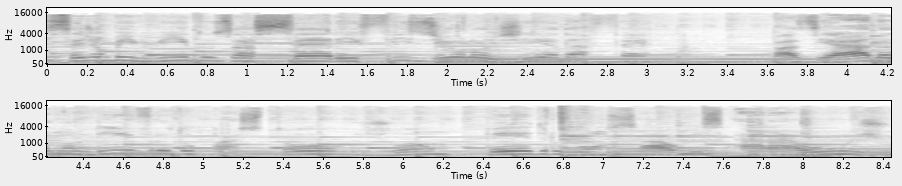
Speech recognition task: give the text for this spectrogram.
sejam bem-vindos à série Fisiologia da Fé, baseada no livro do pastor João Pedro Gonçalves Araújo.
